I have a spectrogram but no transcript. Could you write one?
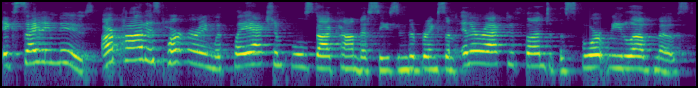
Exciting news! Our pod is partnering with PlayActionPools.com this season to bring some interactive fun to the sport we love most.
